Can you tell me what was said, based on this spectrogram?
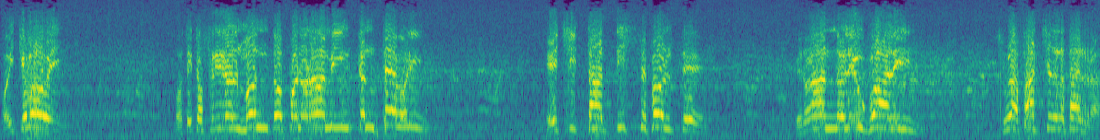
Poiché voi potete offrire al mondo panorami incantevoli e città dissepolte che non hanno le uguali sulla faccia della terra.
